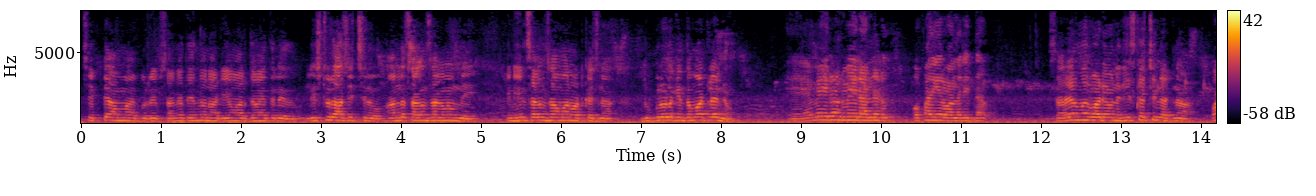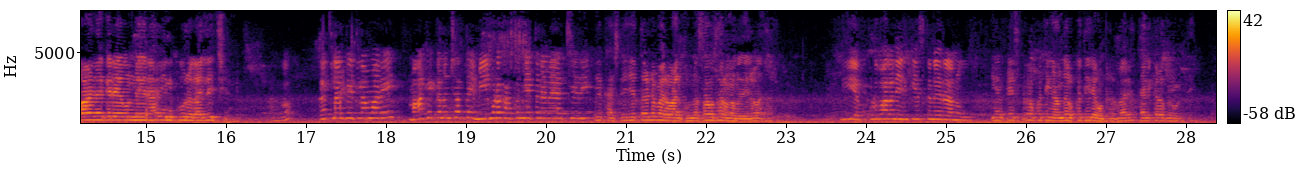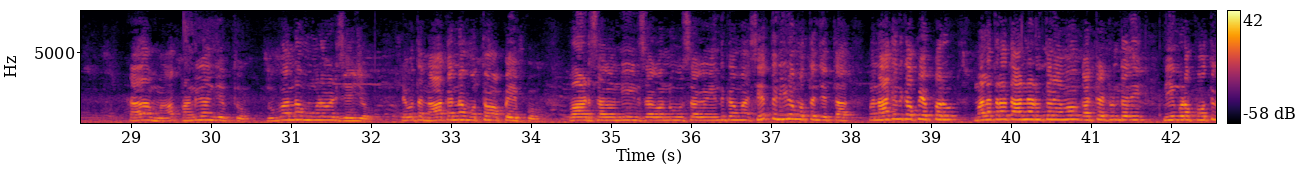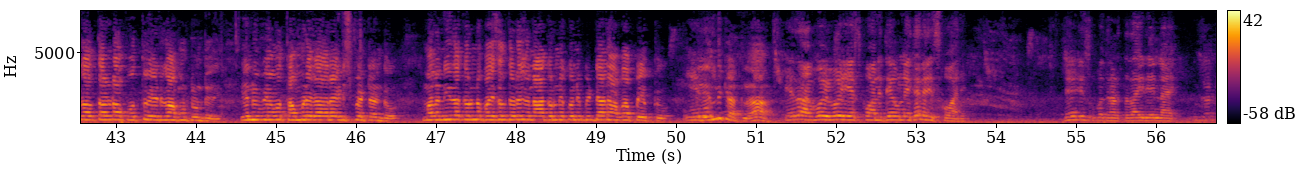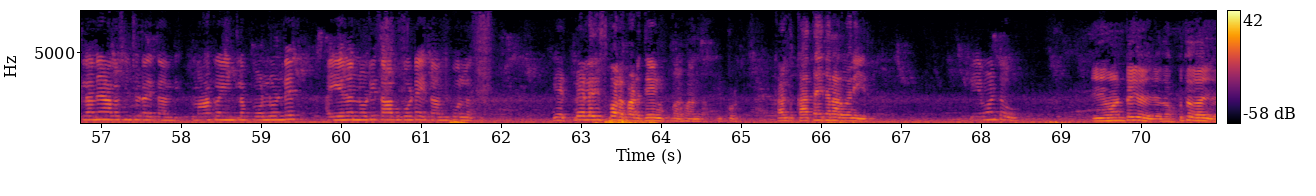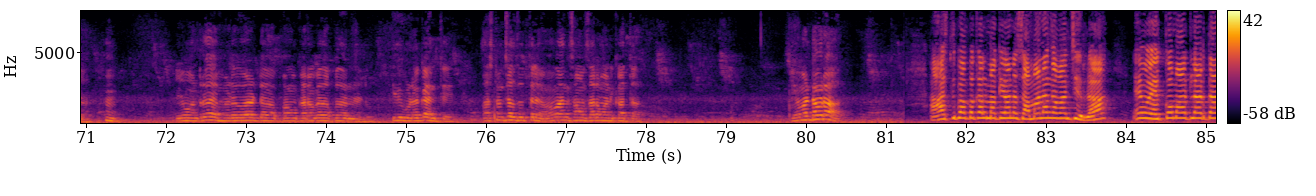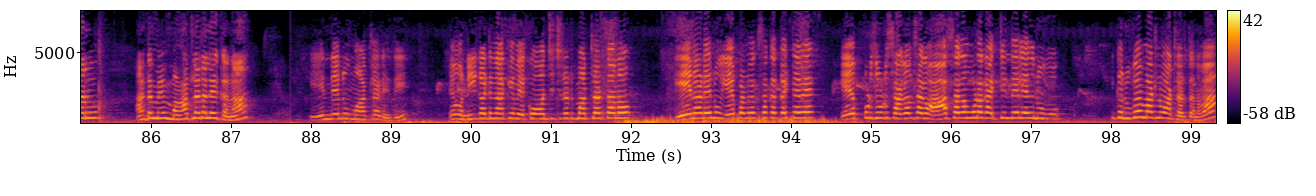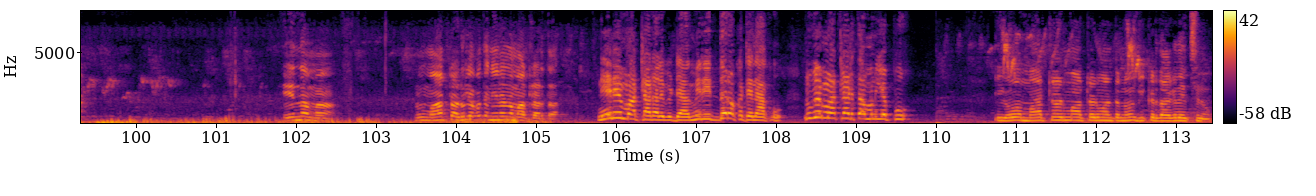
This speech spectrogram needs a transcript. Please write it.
చెప్పే అమ్మ ఇప్పుడు రేపు సంగతి ఏందో నాకు ఏం అర్థమైతలేదు. లిస్టు రాసి ఇచ్చినావు. అందులో సగం సగమే ఉన్నాయి. నేను సగం సామాన్ పట్టుకొచ్చిన. దుబ్బులోళ్ళకి ఎంత మాట్లాడినావు? ఏ వెయ్యి రెండు వేలు అన్నాడు. ఒక పదిహేను వందలు ఇద్దాం. సరే మరి వాడు ఏమన్నా తీసుకొచ్చిండట్నా? వాడి దగ్గర ఏమున్నాయిరా ఈయన కూరగాయలు తెచ్చిండు. అగో గట్లాంటి ఎట్లా మరి? మాకెక్కడి నుంచి వస్తాయి? మేము కూడా కష్టం చేస్తేనే వచ్చేది. ఇక కష్టం చేస్తుంటే మరి వానికి ఉన్న సంవత్సరం మనకు తెలియదా ఎప్పుడు వాళ్ళని ఎనికేసుకునే రా నువ్వు? వేసుకురాకపోతే ఇక అందరూ ఒక తీరే ఉంటారు మరి. తల్లికడ ఉంటే కాదమ్మా పండుగ అని చెప్తూ నువ్వన్నా ముంగడబడి చెయ్యవు లేకపోతే నాకన్నా మొత్తం అప్ప చెప్పు. వాడు సగం నేను సగం నువ్వు సగం ఎందుకమ్మా? చేస్తే నేనే మొత్తం చెప్తా. మరి నాకెందుకు అప్ప చెప్పారు? మళ్ళీ తర్వాత అన్న అడుగుతానేమో గట్టెట్టుంటది నేను కూడా పొత్తు కలుతాడు ఆ పొత్తు ఎడు కాకుండా ఉంటుంది. ఏ నువ్వేమో తమ్ముడే కదరా ఇడిచిపెట్టండు మళ్ళీ నీ దగ్గర ఉన్న పైసలు తోడు నా దగ్గర ఉన్న కొన్ని బిడ్డ అని అవి అప్ప చెప్తావు ఎందుకు అట్లా? ఏదో అవో ఇవో వేసుకోవాలి దేవుని అయితే వేసుకోవాలి. దేవుని తీసుకుపోతే నడుతుందా ఇదేం నాయ గట్లానే ఆలోచించడం అవుతుంది మాకు ఇంట్లో పొల్లు ఉండే ఏదన్నా నోటి తాపుకోటి అవుతుంది పొల్లకి. ఎట్లా తీసుకోవాలి పాడు దేవునికి అందం ఇప్పుడు. కందు కథ అయితే నడవని ఏమంటావు? ఏమంటే తప్పుతుందా ఇక? హ్మ్. ఏమంటారు? మెడగడ్డ పాము కరవగా తప్పదు అన్నాడు. ఇది కూడా అంతే ఫస్ట్ నుంచి చూస్తలేమా? వాని సంవత్సరం అని కథ. ఏమంటావురా? ఆస్తి పంపకాలు మాకేమైనా సమానంగా వంచిర్రా? ఏమో ఎక్కువ మాట్లాడతారు. అంటే మేము మాట్లాడలేకనా ఏందే నువ్వు మాట్లాడేది? ఏమో నీకంటే నాకేమో ఎక్కువ వంచినట్టు మాట్లాడతాను? ఏనాడే నువ్వు ఏ పండుగకు సగం కట్టావే? ఎప్పుడు చూడు సగం సగం ఆ సగం కూడా కట్టిందే లేదు నువ్వు. ఇంకా నువ్వే మాటలు మాట్లాడతానవా? ఏందమ్మా? నువ్వు మాట్లాడు లేకపోతే నేనన్నా మాట్లాడతా. నేనేం మాట్లాడాలి బిడ్డ? మీరు ఇద్దరు ఒకటే నాకు. నువ్వేం మాట్లాడతామని చెప్పు. ఇగో మాట్లాడు మాట్లాడు అంటాను ఇక్కడ దాకా తెచ్చినావు?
